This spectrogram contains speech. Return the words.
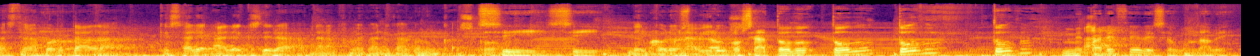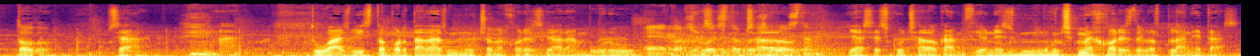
Hasta la portada, que sale Alex de la Naranja Mecánica con un casco. Sí, sí. Del coronavirus. O sea, todo, todo, todo todo me parece de segunda B. Todo. O sea, tú has visto portadas mucho mejores que Aramburu. Eh, por supuesto, por supuesto. Y has escuchado canciones mucho mejores de los planetas.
